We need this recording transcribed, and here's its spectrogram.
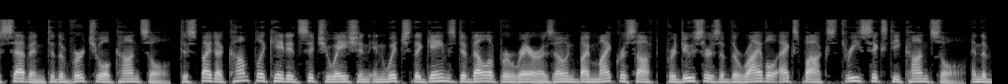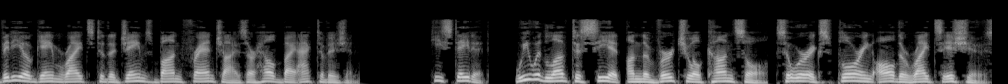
007 to the Virtual Console, despite a complicated situation in which the game's developer Rare is owned by Microsoft, producers of the rival Xbox 360 console and the video game rights to the James Bond franchise are held by Activision. He stated, we would love to see it on the Virtual Console, so we're exploring all the rights issues.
